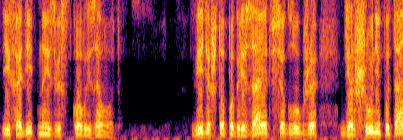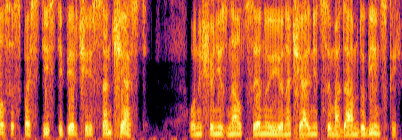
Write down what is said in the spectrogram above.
и ходить на известковый завод. Видя, что погрязает все глубже, Гершуни пытался спастись теперь через санчасть. Он еще не знал цену ее начальницы, мадам Дубинской.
